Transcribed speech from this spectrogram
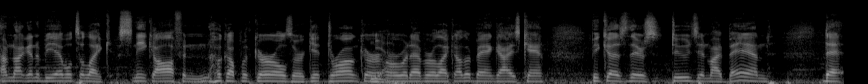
I'm not going to be able to like sneak off and hook up with girls or get drunk or, Yeah. or whatever like other band guys can, because there's dudes in my band that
